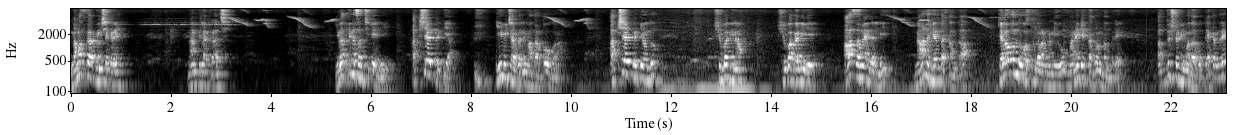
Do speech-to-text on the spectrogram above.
ನಮಸ್ಕಾರ ವೀಕ್ಷಕರೇ. ನಾನು ತಿಲಕ್ ರಾಜ್. ಇವತ್ತಿನ ಸಂಚಿಕೆಯಲ್ಲಿ ಅಕ್ಷಯ ತೃತೀಯ. ಈ ವಿಚಾರದಲ್ಲಿ ಮಾತಾಡ್ತಾ ಹೋಗೋಣ. ಅಕ್ಷಯ ತೃತೀಯ ಒಂದು ಶುಭ ದಿನ, ಶುಭ ಗಳಿಗೆ ಆ ಸಮಯದಲ್ಲಿ ನಾನು ಹೇಳ್ತಕ್ಕಂಥ ಕೆಲವೊಂದು ವಸ್ತುಗಳನ್ನು ನೀವು ಮನೆಗೆ ತಗೊಂಡು ಬಂದರೆ ಅದೃಷ್ಟ ನಿಮ್ಮದಾಗುತ್ತೆ. ಯಾಕಂದ್ರೆ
